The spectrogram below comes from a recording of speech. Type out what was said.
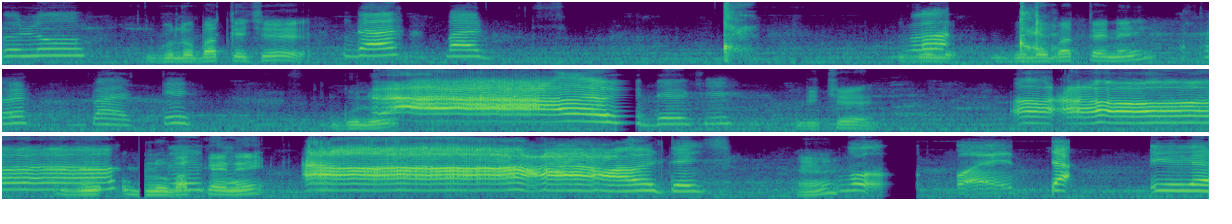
গুলো গুলো ভাত খাইছে গুলো- ভাত খাই নাই? গুলো দিছে গুলো ভাত খাই নাই? দেখি হ্যাঁ ওইটা ইয়ে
